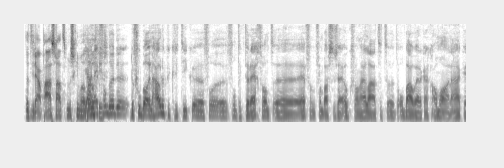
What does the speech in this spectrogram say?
dat hij daarop aanslaat is misschien wel Ja, logisch. ik vond de, de, de voetbalinhoudelijke kritiek eh, vo- eh, vond ik terecht. Want eh, van, van Basten zei ook van hij laat het, het opbouwwerk eigenlijk allemaal aan Ake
